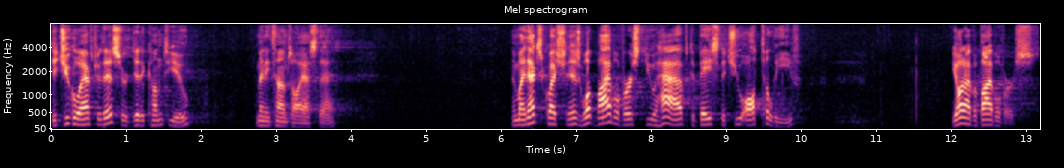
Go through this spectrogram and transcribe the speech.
did you go after this or did it come to you? Many times I'll ask that. And my next question is what Bible verse do you have to base that you ought to leave? You ought to have a Bible verse.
